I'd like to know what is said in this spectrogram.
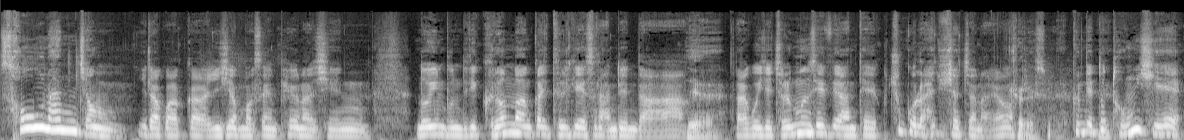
서운한 정이라고 아까 이시영 박사님 표현하신 노인분들이 그런 마음까지 들게 해서는 안 된다라고 예. 이제 젊은 세대한테 충고를 해주셨잖아요. 그렇습니다. 그런데 또 네. 동시에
